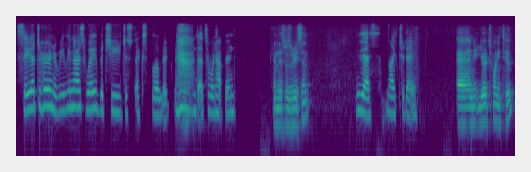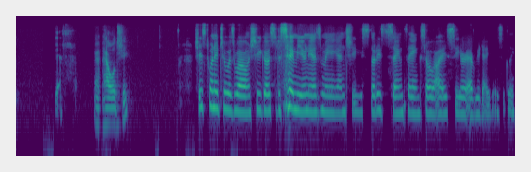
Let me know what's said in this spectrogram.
say that to her in a really nice way but she just exploded. That's what happened. And this was recent? Yes like today. And you're 22 yes. And how old is she she's 22 as well and she goes to the same uni as me and she studies the same thing so i see her every day basically.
